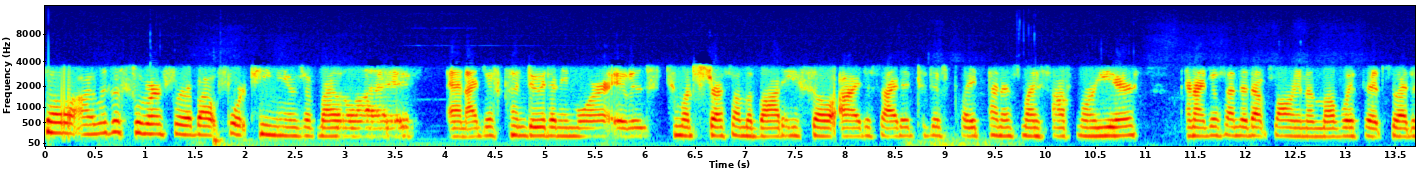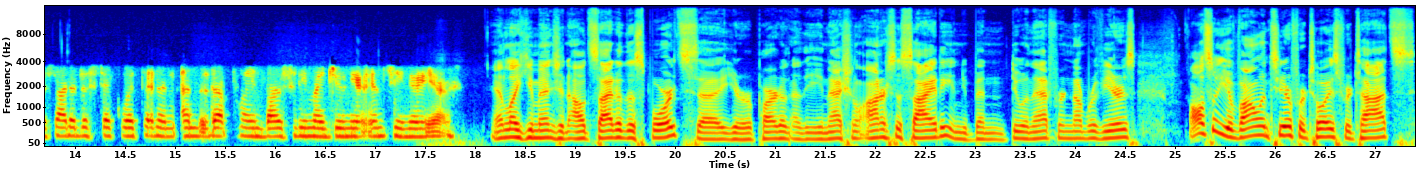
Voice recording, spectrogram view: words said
So I was a swimmer for about 14 years of my life, and I just couldn't do it anymore. It was too much stress on the body, so I decided to just play tennis my sophomore year and I just ended up falling in love with it. So I decided to stick with it and ended up playing varsity my junior and senior year. And like you mentioned, outside of the sports, uh, you're a part of the National Honor Society, and you've been doing that for a number of years. Also, you volunteer for Toys for Tots.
